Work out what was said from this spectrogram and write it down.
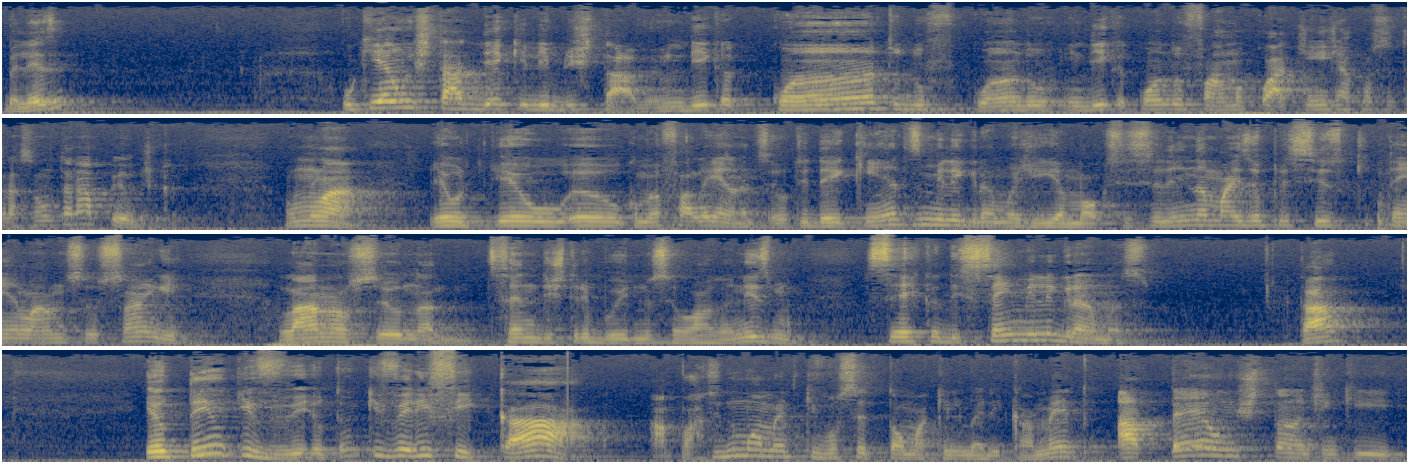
Beleza? O que é um estado de equilíbrio estável? Indica quanto do, quando, indica quando o fármaco atinge a concentração terapêutica. Vamos lá, eu, eu, eu, como eu falei antes, eu te dei 500 miligramas de amoxicilina, mas eu preciso que tenha lá no seu sangue, lá no seu, na, sendo distribuído no seu organismo, cerca de 100 miligramas, tá? Eu tenho que ver, eu tenho que verificar a partir do momento que você toma aquele medicamento até o instante em que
